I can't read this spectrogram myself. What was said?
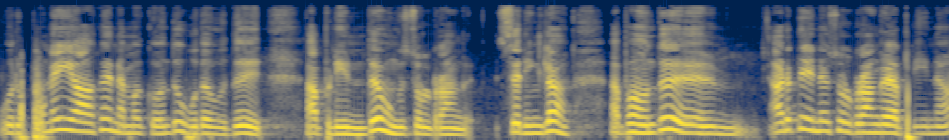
ஒரு புனையாக நமக்கு வந்து உதவுது அப்படின்னு வந்து அவங்க சொல்கிறாங்க சரிங்களா? அப்போ வந்து அடுத்து என்ன சொல்கிறாங்க அப்படின்னா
